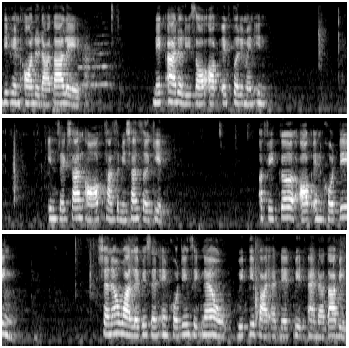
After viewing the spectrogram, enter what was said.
depend on the data rate. Next are the result of experiment in in section of transmission circuit. A figure of encoding. Channel 1 represents encoding signal with defined address bit and data bit.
